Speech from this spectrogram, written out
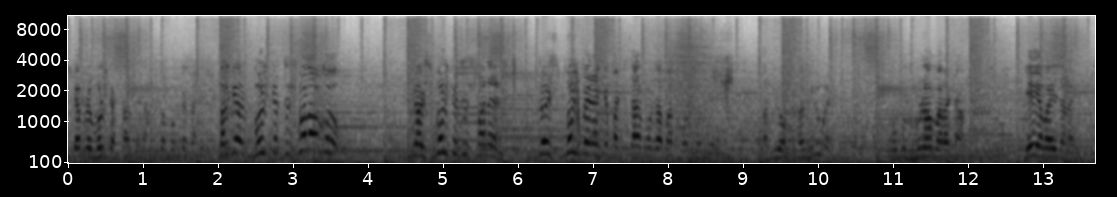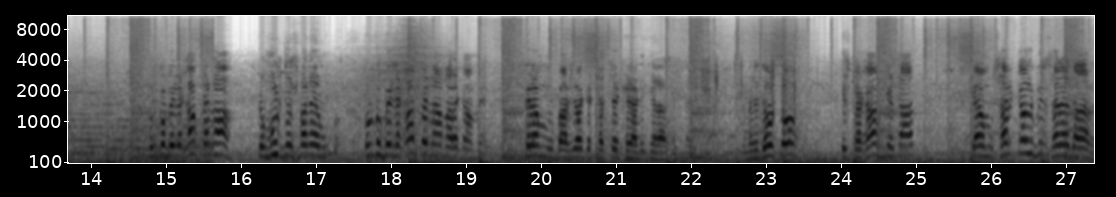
कि अपने मुल्क का साथ देना, हम तो मुल्क का साथ बल्कि मुल्क के दुश्मनों को, जो इस मुल्क के दुश्मन है, जो इस मुल्क में रह के पाकिस्तान मुर्दाबाद बोल बोलते हैं, अभी वो खत्म नहीं हुए उनको ढूंढना हमारा काम। यही हमारी लड़ाई उनको बेनकाब करना, जो मुल्क दुश्मन है, उनको बेनकाब करना हमारा काम है। फिर हम बाजवा के सच्चे खिलाड़ी कहला सकते हैं। तो मेरे दोस्तों, इस पैगाम के साथ कि हम सर्कल भी सरेदार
